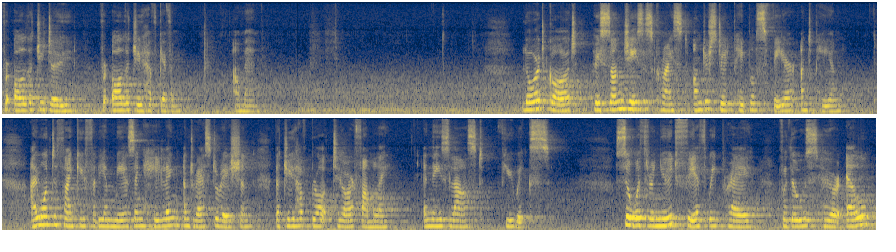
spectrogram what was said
for all that you do, for all that you have given. Amen. Lord God, whose Son Jesus Christ understood people's fear and pain, I want to thank you for the amazing healing and restoration that you have brought to our family in these last few weeks. So, with renewed faith, we pray for those who are ill,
